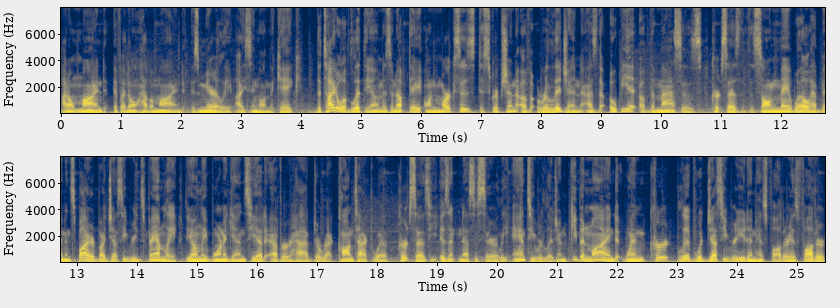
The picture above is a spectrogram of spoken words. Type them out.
I don't mind if I don't have a mind is merely icing on the cake. The title of Lithium is an update on Marx's description of religion as the opiate of the masses. Kurt says that the song may well have been inspired by Jesse Reed's family, the only born agains he had ever had direct contact with. Kurt says he isn't necessarily anti religion. Keep in mind, when Kurt lived with Jesse Reed and his father, his father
